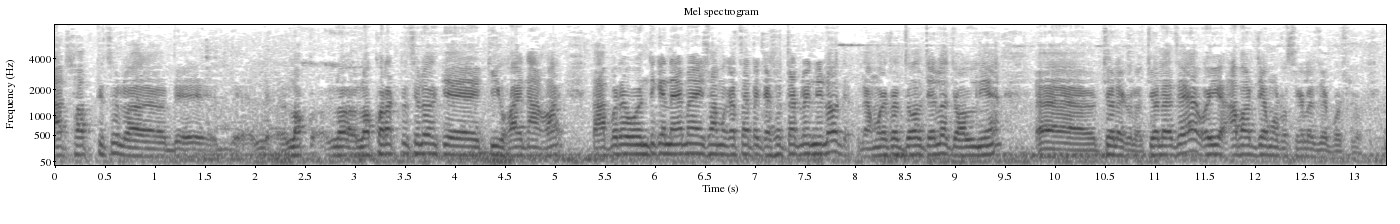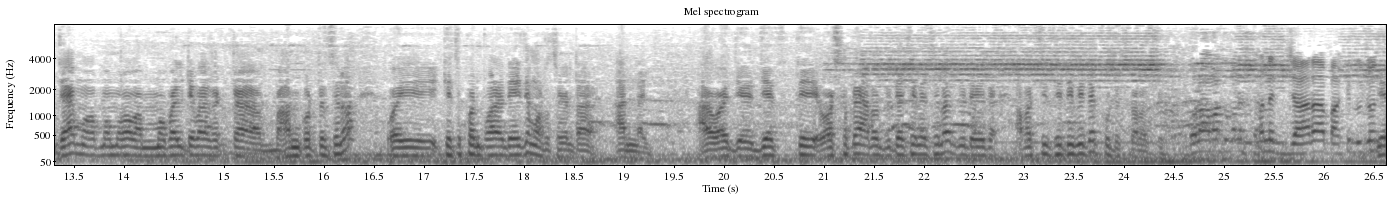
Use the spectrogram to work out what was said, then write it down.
আর সব কিছু লক্ষ্য রাখতেছিল কে কি হয় না হয়। তারপরে ওখান থেকে নেমে এসে আমার কাছে একটা গ্যাসের ট্যাবলেট নিল আমার কাছে জল ছিল জল নিয়ে চলে গেলো। চলে যায় ওই আবার যে মোটরসাইকেলে যে বসল। যে মোবাইল টেপার একটা ভান করতেছিল। ওই কিছুক্ষণ পরে দিয়েছে মোটরসাইকেলটা আর নাই। আর ওই যে যে ওর সাথে আরও দুটো ছেলে ছিল দুটো আমার সিসিটিভিতে ফুটেজ করা ছিল। মানে যারা বাকি দুজন যে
